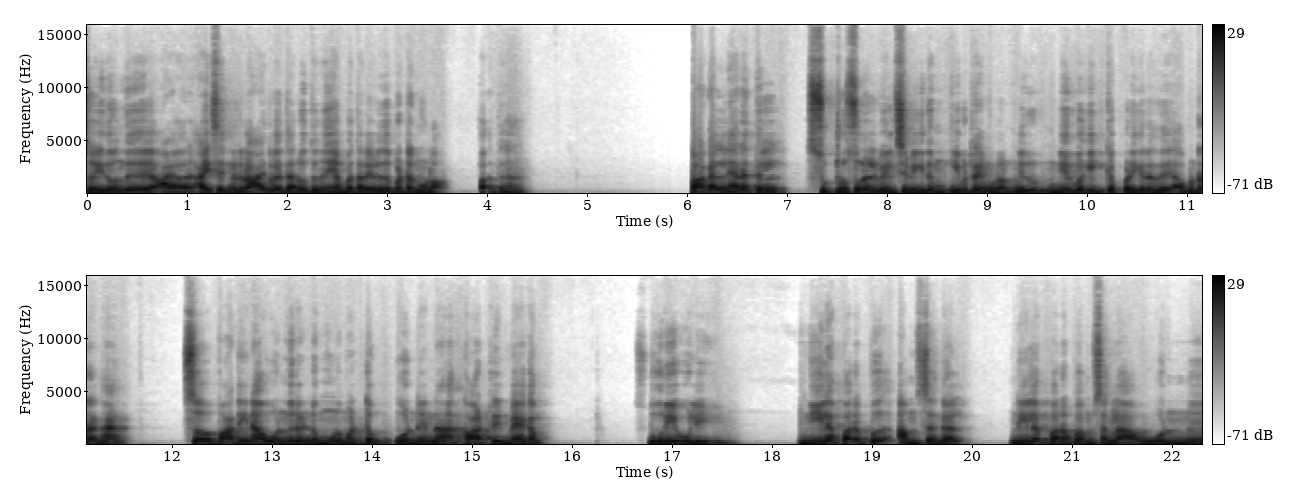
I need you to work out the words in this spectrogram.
ஸோ இது வந்து ஐசக் நியூட்டன் ஆயிரத்தி தொள்ளாயிரத்தி அறுபத்தஞ்சு எண்பத்தாலு எழுதப்பட்ட நூலாம் பார்த்துங்க. பகல் நேரத்தில் சுற்றுச்சூழல் வீழ்ச்சி விகிதம் இவற்றை மூலம் நிர் நிர்வகிக்கப்படுகிறது அப்படின்றாங்க. ஸோ பார்த்தீங்கன்னா ஒன்று ரெண்டு மூணு மட்டும். ஒன்றுன்னா காற்றின் வேகம் சூரிய ஒளி நிலப்பரப்பு அம்சங்கள். நிலப்பரப்பு அம்சங்களா? ஒன்று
